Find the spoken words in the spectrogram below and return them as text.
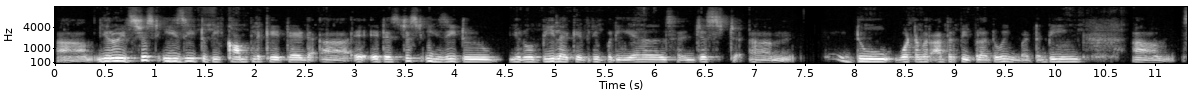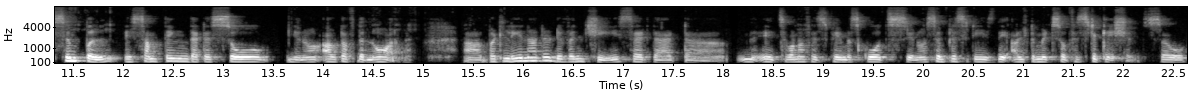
Um, you know, it's just easy to be complicated. Uh, it, it is just easy to, you know, be like everybody else and just um, do whatever other people are doing but being um, simple is something that is so you know out of the norm uh, but leonardo da vinci said that uh, it's one of his famous quotes you know simplicity is the ultimate sophistication. So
